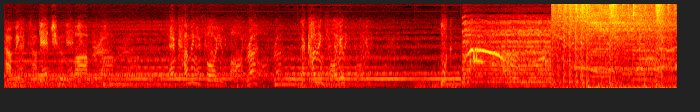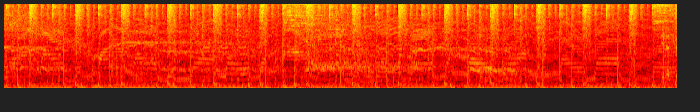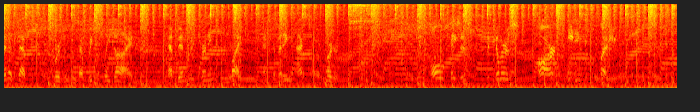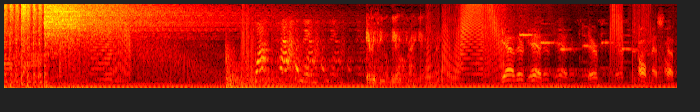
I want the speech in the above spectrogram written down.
coming to get you, Barbara. They're coming for you, Barbara. They're coming for you. It has been established persons who have recently died have been returning to life and committing acts of murder. In all cases, the killers are eating flesh. What's happening? Everything will be all right. Yeah, they're dead. They're all messed up.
